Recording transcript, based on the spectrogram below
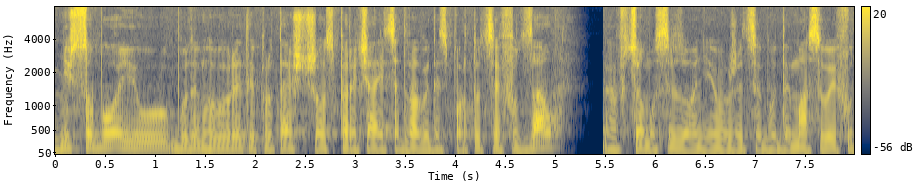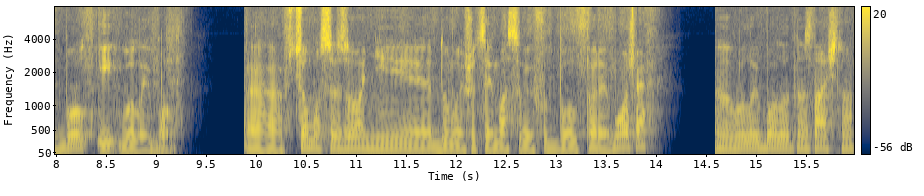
Між собою будемо говорити про те, що сперечаються два види спорту: це футзал. Е, В цьому сезоні вже це буде масовий футбол і волейбол. Е, В цьому сезоні думаю, що цей масовий футбол переможе е, волейбол однозначно.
